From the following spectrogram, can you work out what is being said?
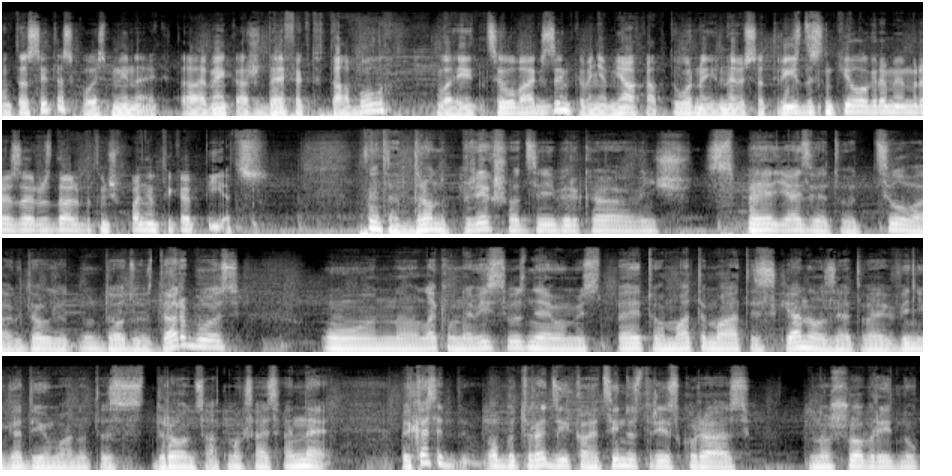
Un tas ir tas, ko es minēju. Tā ir vienkārši defektu tabula, lai cilvēks zinātu, ka viņam jākāp turnī nevis ar 30 kg rezerves daļu, bet viņš paņem tikai 5. Ja, tā drona priekšrocība ir, ka viņš spēja aizvietot cilvēku daudz, nu, daudzos darbos, Un, laikam, ne visi uzņēmumi spēj to matemātiski analizēt, vai viņa gadījumā nu, tas drons atmaksājas vai nē. Bet kas ir varbūt redzīgi kādas industrijas, kurās nu, šobrīd, nu,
